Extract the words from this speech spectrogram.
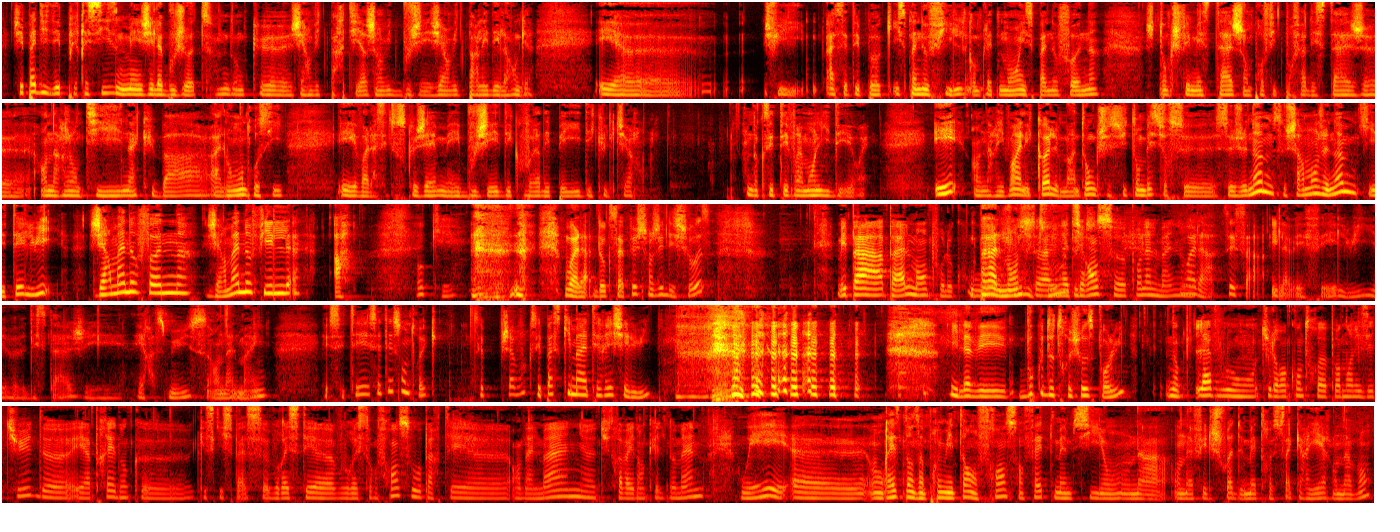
J'ai pas d'idée précise, mais j'ai la bougeotte. Donc euh, j'ai envie de partir, j'ai envie de bouger, j'ai envie de parler des langues. Et euh, je suis à cette époque hispanophile, complètement hispanophone. Donc je fais mes stages, j'en profite pour faire des stages en Argentine, à Cuba, à Londres aussi. Et voilà, c'est tout ce que j'aime, bouger, découvrir des pays, des cultures. Donc c'était vraiment l'idée, ouais. Et en arrivant à l'école, ben donc je suis tombée sur ce, ce jeune homme, ce charmant jeune homme qui était lui germanophone, germanophile. Ah. Ok. voilà, donc ça peut changer des choses. Mais pas, pas allemand pour le coup. Pas allemand du tout. Une attirance pour l'Allemagne. Voilà, c'est ça. Il avait fait, lui, euh, des stages et Erasmus en Allemagne. Et c'était, c'était son truc. J'avoue que c'est pas ce qui m'a atterré chez lui. il avait beaucoup d'autres choses pour lui. Donc là, tu le rencontres pendant les études euh, et après, donc, euh, qu'est-ce qui se passe? Vous restez, euh, vous restez en France ou vous partez en Allemagne? Tu travailles dans quel domaine? Oui, on reste dans un premier temps en France, en fait, même si on a, on a fait le choix de mettre sa carrière en avant.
